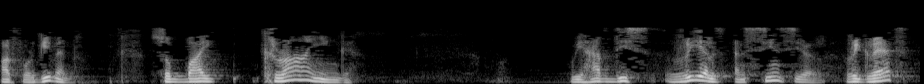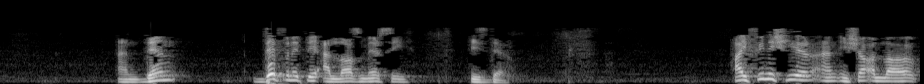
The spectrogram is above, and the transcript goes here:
are forgiven. So by crying, we have this real and sincere regret, and then definitely Allah's mercy is there. I finish here and inshallah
